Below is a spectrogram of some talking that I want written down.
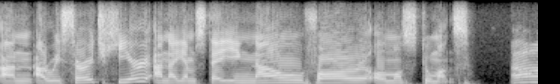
and a research here and i am staying now for almost two months ah.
